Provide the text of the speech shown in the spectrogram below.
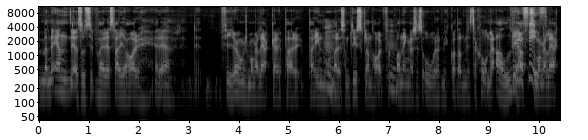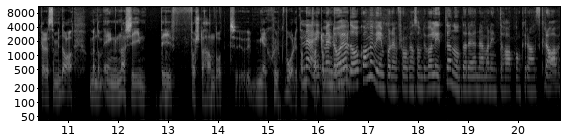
men en, alltså, vad är det Sverige har? Är det fyra gånger så många läkare per, per invånare mm. som Tyskland har. För mm. Man ägnar sig så oerhört mycket åt administration. Vi har aldrig Precis. haft så många läkare som idag. Men de ägnar sig inte i första hand åt eh, mer sjukvård. Utan Nej, men då, då kommer vi in på den frågan som du var lite nuddade när man inte har konkurrenskrav.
